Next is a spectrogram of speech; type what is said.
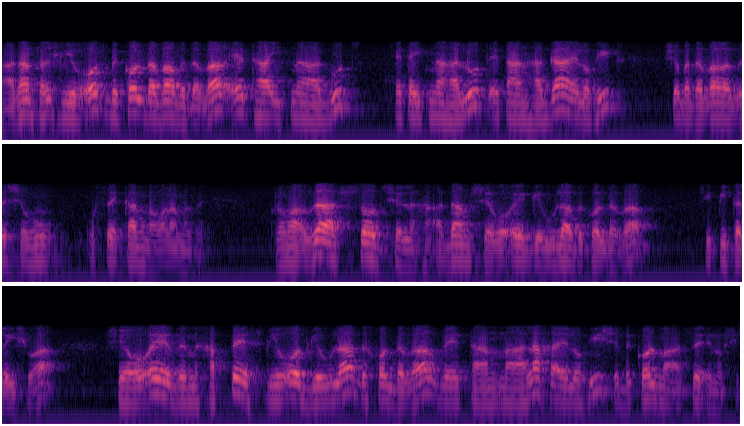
האדם צריך לראות בכל דבר ודבר את ההתנהגות, את ההתנהלות, את ההנהגה האלוהית שבדבר הזה שהוא עושה כאן בעולם הזה. כלומר, זה הסוד של האדם שרואה גאולה בכל דבר, ציפית לישועה, שרואה ומחפש לראות גאולה בכל דבר ואת המהלך האלוהי שבכל מעשה אנושי,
